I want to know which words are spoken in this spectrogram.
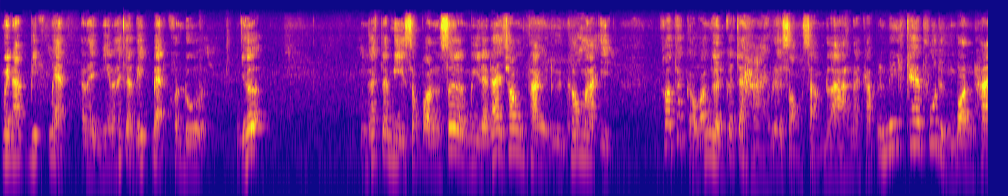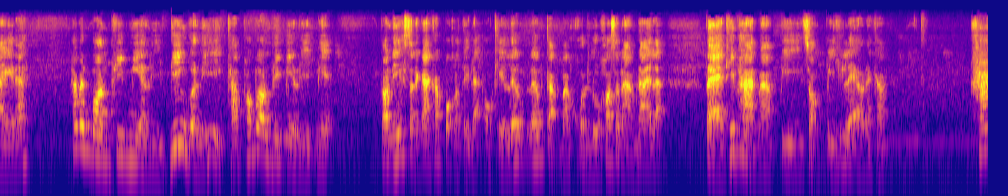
ไม่นับ big match อะไรอย่างเงี้ยถ้าเกิด big match คนดูเยอะ มันก็จะมีสปอนเซอร์มีรายได้ช่องทางอื่นเข้ามาอีก ก็เท่ากับว่าเงินก็จะหายไปเลยสองสามล้านนะครับอันนี้แค่พูดถึงบอลไทยนะ ถ้าเป็นบอลพรีเมียร์ลีกยิ่งกว่านี้อีกครับ เพราะบอลพรีเมียร์ลีกเนี่ย ตอนนี้สถานการณ์เขาปกติแล้ว โอเค เริ่มเริ่มกลับมาคนดูเข้าสนามได้แล้ว แต่ที่ผ่านมาปี 2 ปีที่แล้วนะครับ ค่า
